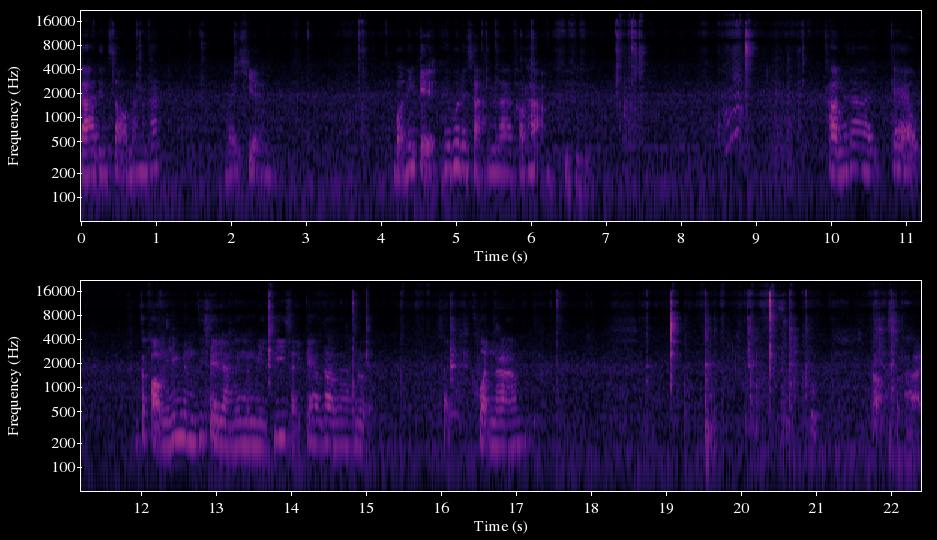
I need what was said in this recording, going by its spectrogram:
กาดินสอไม้บรรทัด ไว้เขียนบอร์ดนิ่งเกตให้ผู้โดยสารเวลาเขาถาม ขาดไม่ได้แก้ว กระเป๋านี้มันพิเศษอย่างหนึ่งมันมีที่ใส่แก้วด้านล่างด้วย ใส่ขวดน้ำ ก็สะพาย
